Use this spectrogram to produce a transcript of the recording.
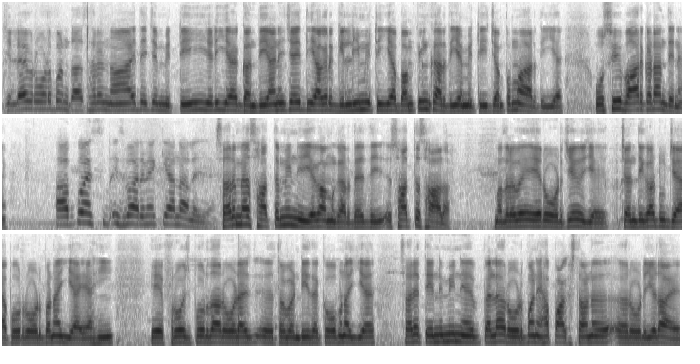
ਜਿੱਲੇ ਰੋਡ ਬਣਦਾ ਸਰ, ਨਾ ਇਹਦੇ 'ਚ ਮਿੱਟੀ ਜਿਹੜੀ ਆ ਗੰਦੀ ਆਣੀ ਚਾਹੀਦੀ। ਅਗਰ ਗਿੱਲੀ ਮਿੱਟੀ ਆ, ਬੰਪਿੰਗ ਕਰਦੀ ਆ ਮਿੱਟੀ, ਜੰਪ ਮਾਰਦੀ ਆ, ਉਸ ਵੀ ਬਾਹਰ ਕਢਾਉਂਦੇ ਨੇ। ਆਪਕੋ ਇਸ ਇਸ ਬਾਰੇ ਮੇਂ ਕੀ ਨॉलेज ਹੈ ਸਰ ਮੈਂ 7 ਮਹੀਨੇ ਇਹ ਕੰਮ ਕਰਦਾ 7 ਸਾਲ ਮਤਲਬ ਇਹ ਰੋਡ 'ਚ ਹੋਈ ਹੈ ਚੰਡੀਗੜ੍ਹ ਤੋਂ ਜੈਪੁਰ ਰੋਡ ਬਣਾਈ ਆ ਅਸੀਂ ਇਹ ਫਿਰੋਜ਼ਪੁਰ ਦਾ ਰੋਡ ਹੈ ਤਲਵੰਡੀ ਤੱਕ ਉਹ ਬਣਾਈ ਹੈ ਸਾਰੇ 3 ਮਹੀਨੇ ਪਹਿਲਾਂ ਰੋਡ ਬਣਿਆ ਪਾਕਿਸਤਾਨ ਰੋਡ ਜਿਹੜਾ ਹੈ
